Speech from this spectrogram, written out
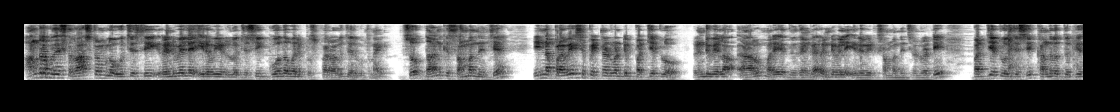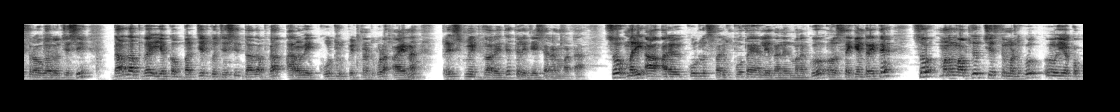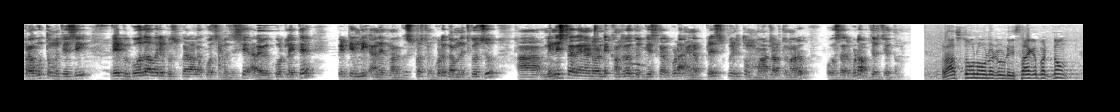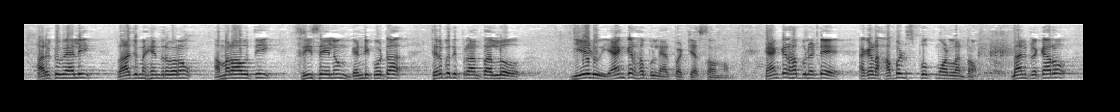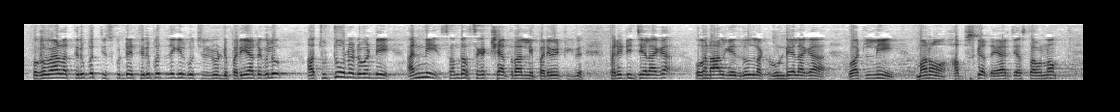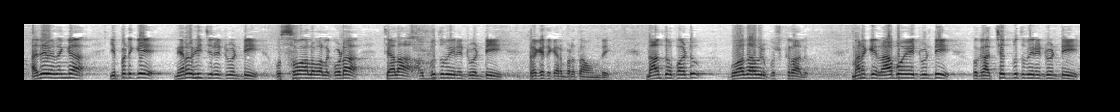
ఆంధ్రప్రదేశ్ రాష్ట్రంలో వచ్చేసి రెండు వేల ఇరవై ఏడులో వచ్చేసి గోదావరి పుష్కరాలు జరుగుతున్నాయి. సో దానికి సంబంధించే నిన్న ప్రవేశపెట్టినటువంటి బడ్జెట్లో రెండు వేల ఆరు మరి అదేవిధంగా రెండు వేల ఇరవైకి సంబంధించినటువంటి బడ్జెట్లో వచ్చేసి కందుల దుర్గేశ్వరరావు గారు వచ్చేసి దాదాపుగా ఈ యొక్క బడ్జెట్కి వచ్చేసి దాదాపుగా అరవై కోట్లు పెట్టినట్టు కూడా ఆయన ప్రెస్ మీట్ ద్వారా అయితే తెలియజేశారనమాట సో మరి ఆ అరవై కోట్లు సరిపోతాయా లేదా అనేది మనకు సెకండ్ అయితే సో మనం అబ్జర్వ్ చేస్తే మటుకు ఈ యొక్క ప్రభుత్వం వచ్చేసి రేపు గోదావరి పుష్కరాల కోసం వచ్చేసి అరవై కోట్లు అయితే పెట్టింది అనేది మనకు స్పష్టం కూడా గమనించుకోవచ్చు. ఆ మినిస్టర్ అయినటువంటి కందుల దుర్గేష్ గారు కూడా ఆయన ప్రెస్ మీట్తో మాట్లాడుతున్నారు. ఒకసారి కూడా అబ్జర్వ్ చేద్దాం. రాష్ట్రంలో ఉన్నటువంటి విశాఖపట్నం అరకు వ్యాలీ రాజమహేంద్రవరం అమరావతి శ్రీశైలం గండికోట తిరుపతి ప్రాంతాల్లో ఏడు యాంకర్ హబ్బులను ఏర్పాటు చేస్తూ ఉన్నాం. యాంకర్ హబ్బులు అంటే అక్కడ హబ్ అండ్ స్పోక్ మోడల్ అంటాం. దాని ప్రకారం ఒకవేళ తిరుపతి తీసుకుంటే తిరుపతి దగ్గరికి వచ్చినటువంటి పర్యాటకులు ఆ చుట్టూ ఉన్నటువంటి అన్ని సందర్శక క్షేత్రాలని పర్యటి పర్యటించేలాగా ఒక నాలుగైదు రోజులు అక్కడ ఉండేలాగా వాటిని మనం హబ్స్గా తయారు చేస్తూ ఉన్నాం. అదేవిధంగా ఇప్పటికే నిర్వహించినటువంటి ఉత్సవాల వల్ల కూడా చాలా అద్భుతమైనటువంటి ప్రగతి కనపడతా ఉంది. దాంతోపాటు గోదావరి పుష్కరాలు. మనకి రాబోయేటువంటి ఒక అత్యద్భుతమైనటువంటి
